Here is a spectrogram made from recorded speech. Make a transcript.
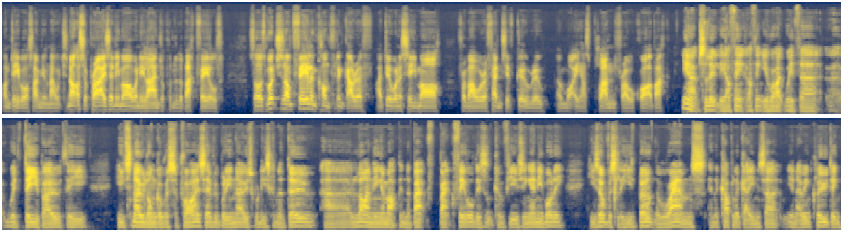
on Deebo Samuel now. It's not a surprise anymore when he lines up under the backfield. So as much as I'm feeling confident, Gareth, I do want to see more from our offensive guru and what he has planned for our quarterback. Yeah, absolutely. I think I think you're right with uh, uh, with Deebo. The he's no longer a surprise. Everybody knows what he's going to do. Uh, lining him up in the back backfield isn't confusing anybody. He's obviously he's burnt the Rams in a couple of games, uh, you know, including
